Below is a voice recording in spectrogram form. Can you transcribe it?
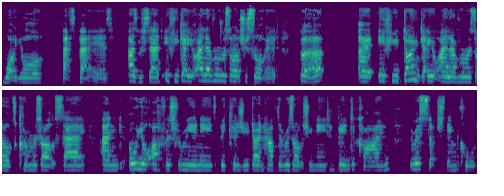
what your best bet is. As we said, if you get your A level results, you're sorted. But uh, if you don't get your A level results come results day and all your offers from unis because you don't have the results you need have been declined, there is such thing called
